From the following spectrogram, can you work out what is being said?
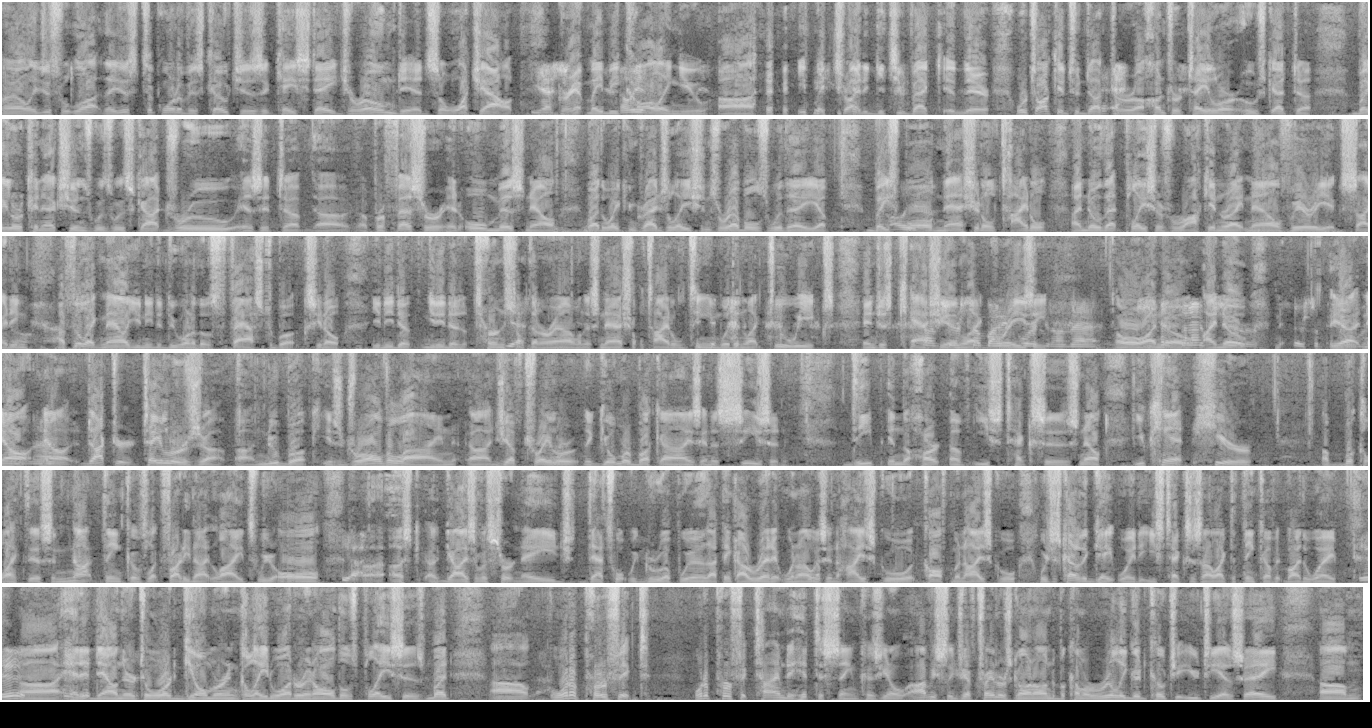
Well, they just they just took one of his coaches at K State. Jerome did, so watch out. Yes. Grant may be oh, calling yeah. you. Uh, he may try to get you back in there. We're talking to Dr. Uh, Hunter Taylor, who's got uh, Baylor connections. Was with Scott Drew. Is it uh, uh, a professor at Ole Miss now? By the way, congratulations, Rebels, with a uh, baseball oh, yeah. national title. I know that place is rocking right now. Very exciting. Oh, I feel like now you need to do one of those fast books. You know, you need to you need to turn yes. something around on this national title team within like two weeks and just cash in like crazy. Oh, I know, I know. Sure yeah, now now Dr. Taylor's uh, uh, new book is Draw the Line. Uh, Jeff Traylor, the Gilmer Buckeyes, in a season deep in the heart of East Texas. Now you can't hear a book like this and not think of like Friday Night Lights. We're all yeah. uh, us uh, guys of a certain age. That's what we grew up with. I think I read it when I was in high school at Kaufman High School, which is kind of the gateway to East Texas. I like to think of it, by the way. Uh, headed down there toward Gilmer and Gladewater and all those places. But uh, what a perfect what a perfect time to hit this thing because you know obviously Jeff Traylor's gone on to become a really good coach at UTSA. Um.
